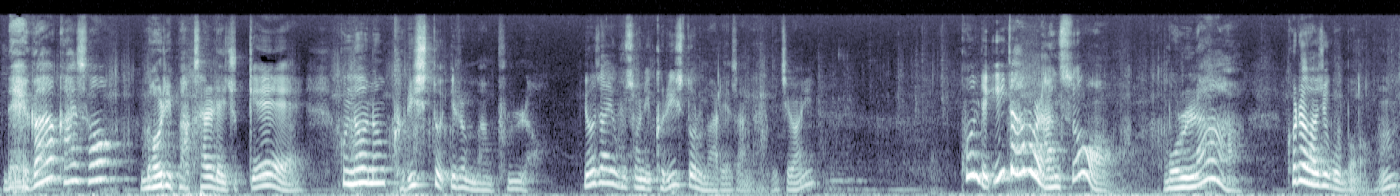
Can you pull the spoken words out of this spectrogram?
내가 가서 머리 박살 내줄게. 그럼 너는 그리스도 이름만 불러. 여자의 후손이 그리스도를 말하잖아요. 그죠? 그런데 이 답을 안 써. 몰라. 그래가지고 뭐 응?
